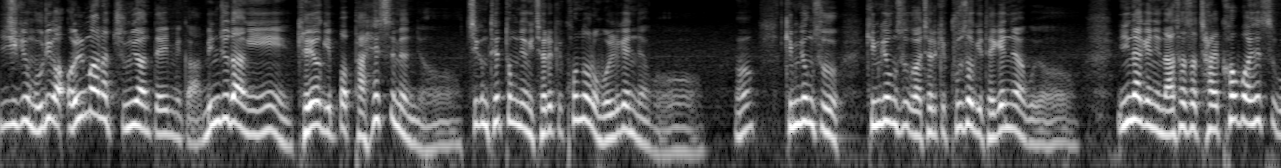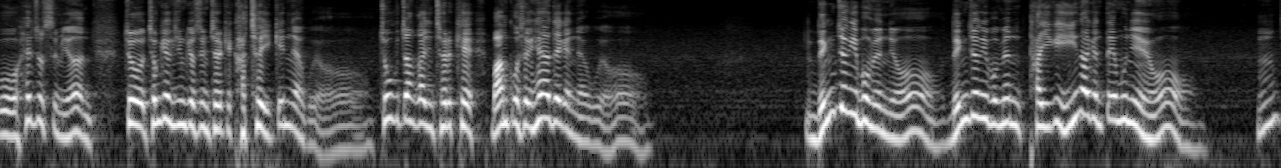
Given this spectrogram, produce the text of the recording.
지금 우리가 얼마나 중요한 때입니까? 민주당이 개혁 입법 다 했으면요. 지금 대통령이 저렇게 코너로 몰겠냐고. 어? 김경수, 김경수가 저렇게 구속이 되겠냐고요. 이낙연이 나서서 잘 커버했고 해줬으면 저 정경심 교수님 저렇게 갇혀 있겠냐고요. 조국 장관이 저렇게 마음고생 해야 되겠냐고요. 냉정히 보면요. 냉정히 보면 다 이게 이낙연 때문이에요. 음?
